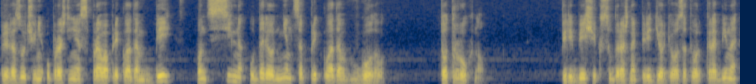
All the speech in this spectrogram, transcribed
при разучивании упражнения справа прикладом «бей», он сильно ударил немца прикладом в голову. Тот рухнул. Перебежчик судорожно передергивал затвор карабина,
